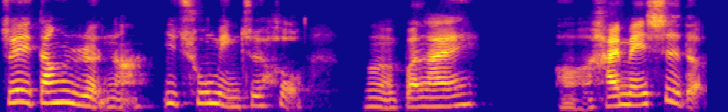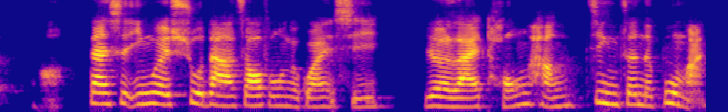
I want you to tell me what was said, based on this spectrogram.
所以当人呐一出名之后，嗯，本来啊还没事的啊，但是因为树大招风的关系，惹来同行竞争的不满，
